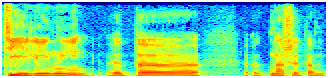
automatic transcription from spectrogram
те или иные. Это наши там.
